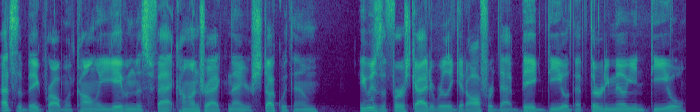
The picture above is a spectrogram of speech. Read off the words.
That's the big problem with Conley. You gave him this fat contract, and now you're stuck with him. He was the first guy to really get offered that big deal, that 30 million deal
